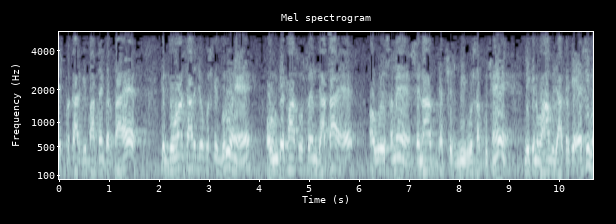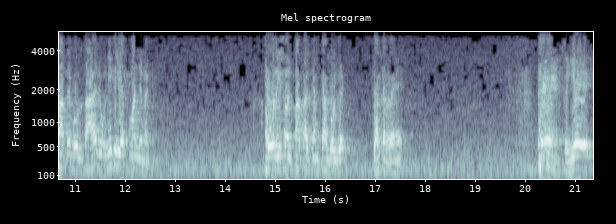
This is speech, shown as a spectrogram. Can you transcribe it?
इस प्रकार की बातें करता है कि द्रोणाचार्य जो उसके गुरु हैं और उनके पास वो स्वयं जाता है और वो इस समय सेनाध्यक्ष भी वो सब कुछ है, लेकिन वहाँ पर जाकर के ऐसी बातें बोलता है जो उन्हीं के लिए अपमानजनक है। और वो नहीं समझ पाता कि हम क्या बोल गए, क्या कर रहे हैं। तो ये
